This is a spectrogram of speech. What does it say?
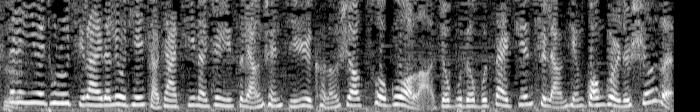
是但是因为突如其来的六天小假期呢，这一次良辰吉日可能是要错过了，就不得不再坚持两天光棍儿的身份。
